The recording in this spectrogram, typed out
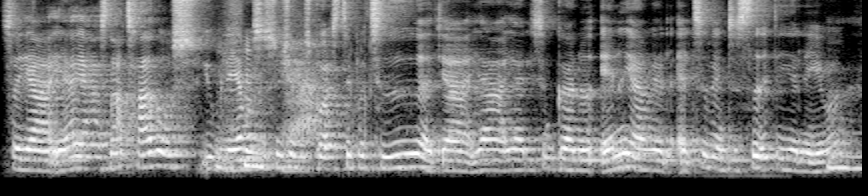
så jeg, ja, jeg har snart 30 års jubilæum, og så synes jeg måske også, det er på tide, at jeg, jeg, jeg ligesom gør noget andet. Jeg vil altid være interesseret i det, jeg laver, mm.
